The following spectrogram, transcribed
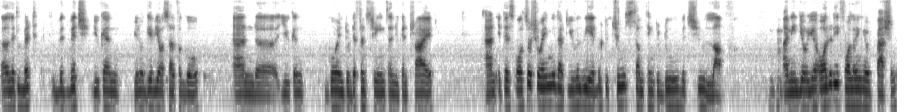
a little bit with which you can you know give yourself a go and uh, you can go into different streams and you can try it. And it is also showing me that you will be able to choose something to do which you love hmm i mean you're, you're already following your passion.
